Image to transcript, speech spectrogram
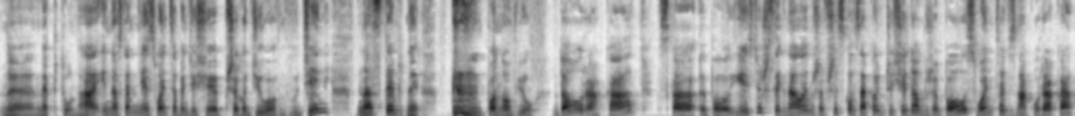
e, Neptuna i następnie Słońce będzie się przechodziło w dzień następny ponowił do raka, jest już sygnałem, że wszystko zakończy się dobrze, bo Słońce w znaku raka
